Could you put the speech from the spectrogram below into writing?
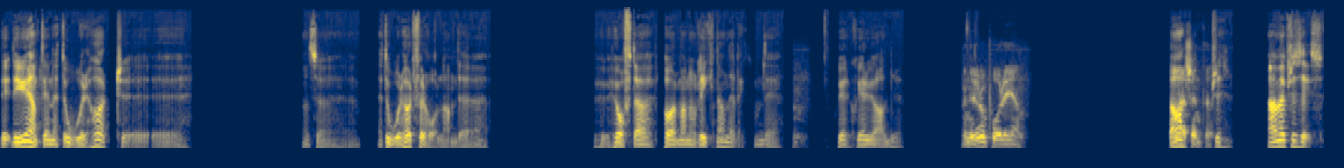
Det, det är ju egentligen ett oerhört eh, alltså, ett oerhört förhållande. Hur, hur ofta hör man något liknande? Liksom? Det Mm sker, sker ju aldrig. Men nu är de på det igen. Man Ja, lär sig inte. Pre- ja, men precis.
